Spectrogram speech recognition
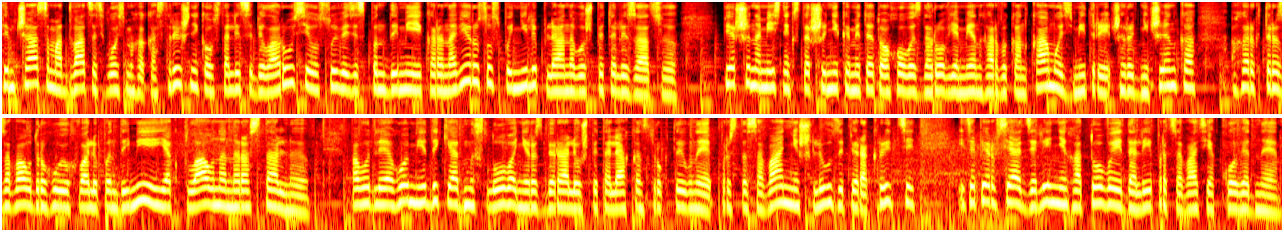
Тым часам ад 28 кастрычніка ў сталіцы Беларусі ў сувязі з пандэміяй каранавірусу спынілі плянавую шпіталізацыю. Першы намеснік старшыні камітэту аховы здароўя Менгар выканкаму Дмітрый Чарадніченко ахарактарызаваў другую хвалю пандэміі як плаўна нарастальную. Паводле яго медыкі адмыслова не разбіралі ў шпіталях канструктыўныя прыстасаванні, шлюзы, перакрыцці і цяпер все аддзяленні гатовыя далей працаваць як ковідныя.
